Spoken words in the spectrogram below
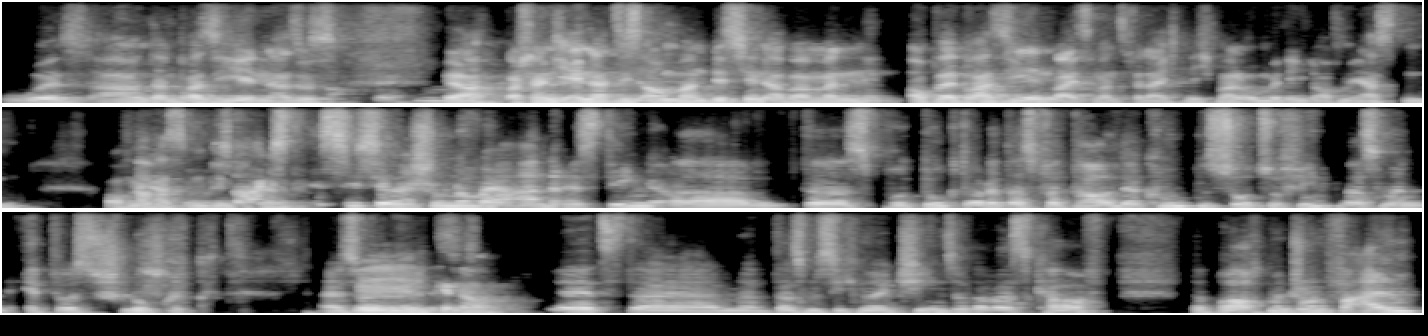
USA und dann Brasilien. Also es, okay. ja, wahrscheinlich ändert sich auch mal ein bisschen, aber man, auch bei Brasilien weiß man es vielleicht nicht mal unbedingt auf dem ersten, auf den ersten du Blick. Du sagst, ne? es ist ja schon nochmal ein anderes Ding, äh, das Produkt oder das Vertrauen der Kunden so zu finden, dass man etwas schluckt. Also mhm, genau. jetzt, äh, dass man sich neue Jeans oder was kauft, da braucht man schon vor allem,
